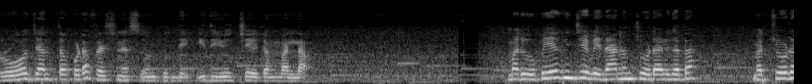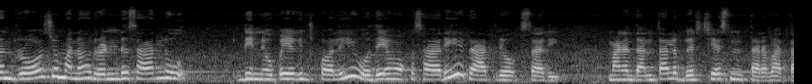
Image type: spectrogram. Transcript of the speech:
రోజంతా కూడా ఫ్రెష్నెస్ ఉంటుంది ఇది యూజ్ చేయటం వల్ల. మరి ఉపయోగించే విధానం చూడాలి కదా. మరి చూడండి రోజు మనం రెండు సార్లు దీన్ని ఉపయోగించుకోవాలి. ఉదయం ఒకసారి రాత్రి ఒకసారి. మన దంతాలు బ్రష్ చేసిన తర్వాత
